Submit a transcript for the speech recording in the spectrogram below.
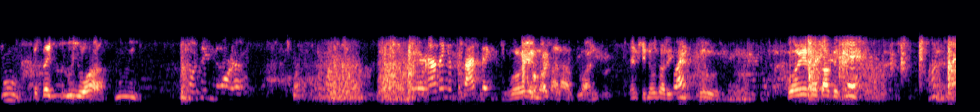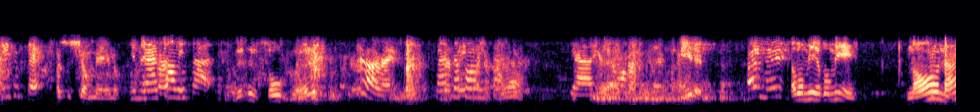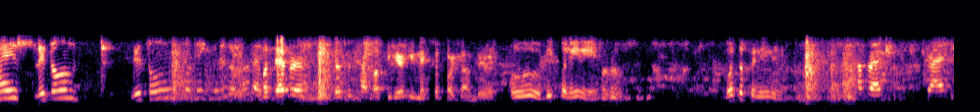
Mm, it's like who you are. mm. Don't take more out. Nothing. Gloria knows how to have fun, and she knows how to eat food. Gloria knows how to eat. Money to. That's just your man. Your dad told me that. This is so good. You're alright. Santa told me that. Yeah. Yeah, Yeah. so much good. Eat it. I made. How about me? How about me? No, nice little, little. Whatever he doesn't have up to here, he makes up for down there. Oh, big panini. Mm-hmm. What's a panini? A bread. Bread.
